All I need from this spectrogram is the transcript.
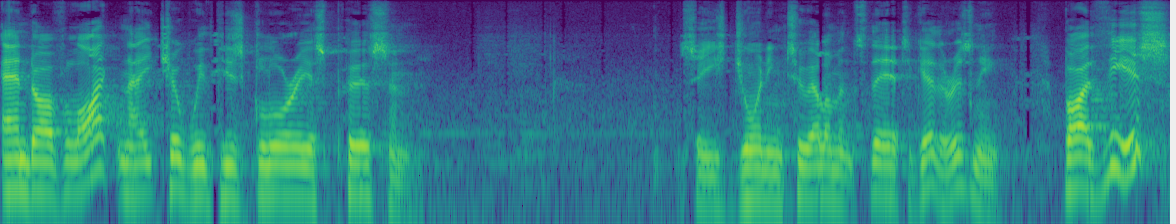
and of like nature with His glorious person. See, he's joining two elements there together, isn't he? By this,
